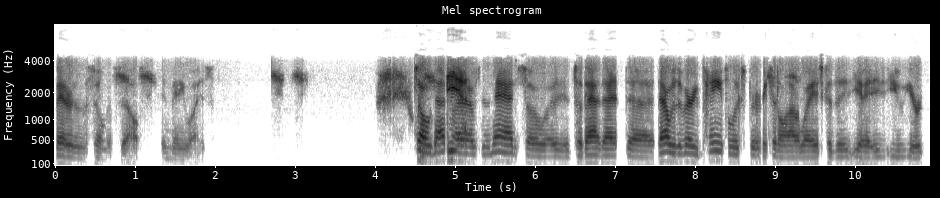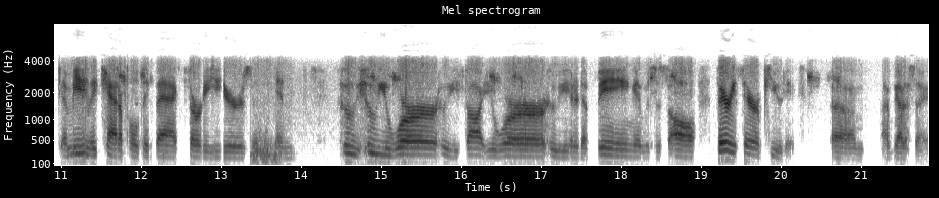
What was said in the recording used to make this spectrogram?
better than the film itself in many ways. So that's yeah. why I was doing that. So, uh, so that that uh, that was a very painful experience in a lot of ways because you know, you you're immediately catapulted back 30 years and, and who who you were, who you thought you were, who you ended up being. It was just all very therapeutic. Um, I've got to say.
